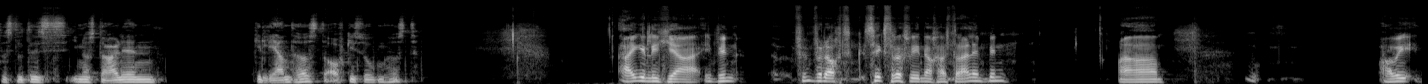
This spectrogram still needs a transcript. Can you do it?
dass du das in Australien gelernt hast, aufgesogen hast? Eigentlich ja. Ich bin 85, 86, wie ich nach Australien bin, äh, habe ich,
